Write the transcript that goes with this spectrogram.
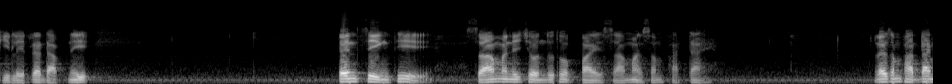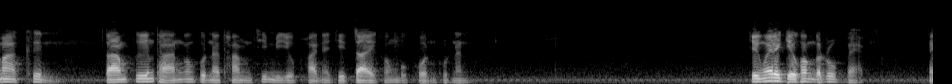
กิเลสระดับนี้ เป็นสิ่งที่สามัญชนทั่วไปสามารถสัมผัสได้ และสัมผัสได้มากขึ้น ตามพื้นฐานของคุณธรรมที่มีอยู่ภายในจิตใจของบุคคลผู้นั้น จึงไม่ได้เกี่ยวข้องกับรูปแบบใน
